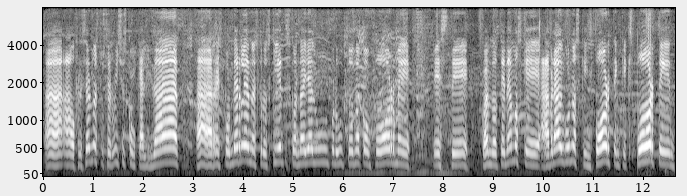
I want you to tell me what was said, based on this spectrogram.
a, ofrecer nuestros servicios con calidad, a responderle a nuestros clientes cuando hay algún producto no conforme, este, cuando tenemos que, habrá algunos que importen, que exporten,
